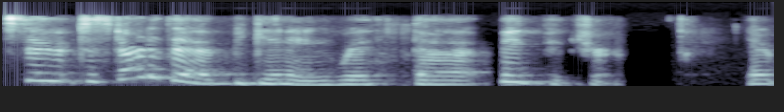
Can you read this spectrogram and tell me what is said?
So, to start at the beginning with the big picture, you know,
